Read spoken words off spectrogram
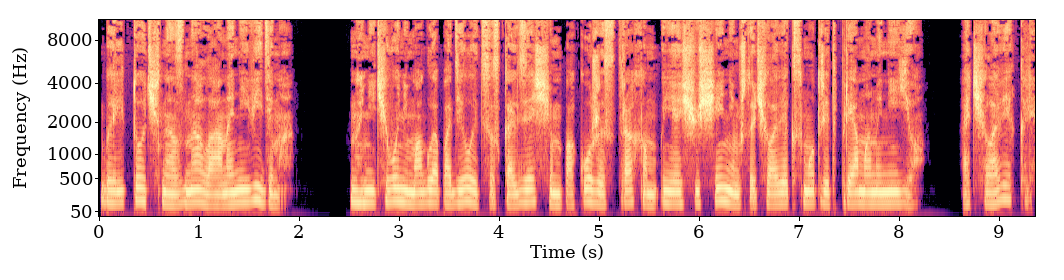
Белль точно знала, она невидима, но ничего не могла поделать со скользящим по коже страхом и ощущением, что человек смотрит прямо на нее. А человек ли?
